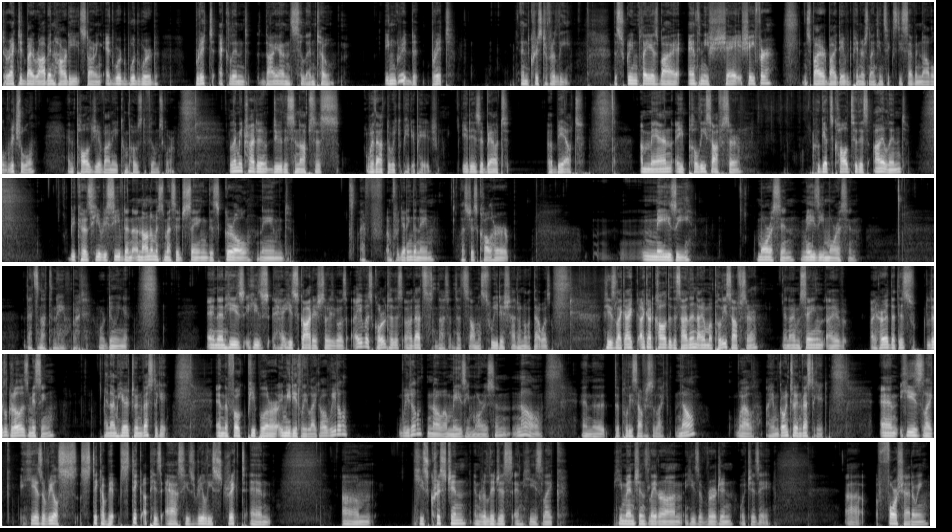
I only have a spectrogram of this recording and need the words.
directed by Robin Hardy, starring Edward Woodward, Britt Ekland, Diane Cilento, Ingrid Pitt, and Christopher Lee. The screenplay is by Anthony Shaffer, inspired by David Pinner's 1967 novel Ritual, and Paul Giovanni composed the film score. Let me try to do the synopsis without the Wikipedia page. It is about about a man, a police officer, who gets called to this island because he received an anonymous message saying this girl named I f- I'm forgetting the name. Let's just call her Maisie Morrison. Maisie Morrison. That's not the name, but we're doing it. And then he's he's he's Scottish, so he goes, "I was called to uh, this." Oh, that's not that's almost Swedish. I don't know what that was. He's like, "I I got called to this island. I am a police officer, and I'm saying I've I heard that this little girl is missing, and I'm here to investigate." And the folk people are immediately like, "Oh, we don't we don't know Maisie Morrison. No." And the, the police officer like, no? Well, I am going to investigate. And he's like, he has a real stick up it, stick up his ass. He's really strict and um he's Christian and religious and he's like he mentions later on he's a virgin, which is a uh foreshadowing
